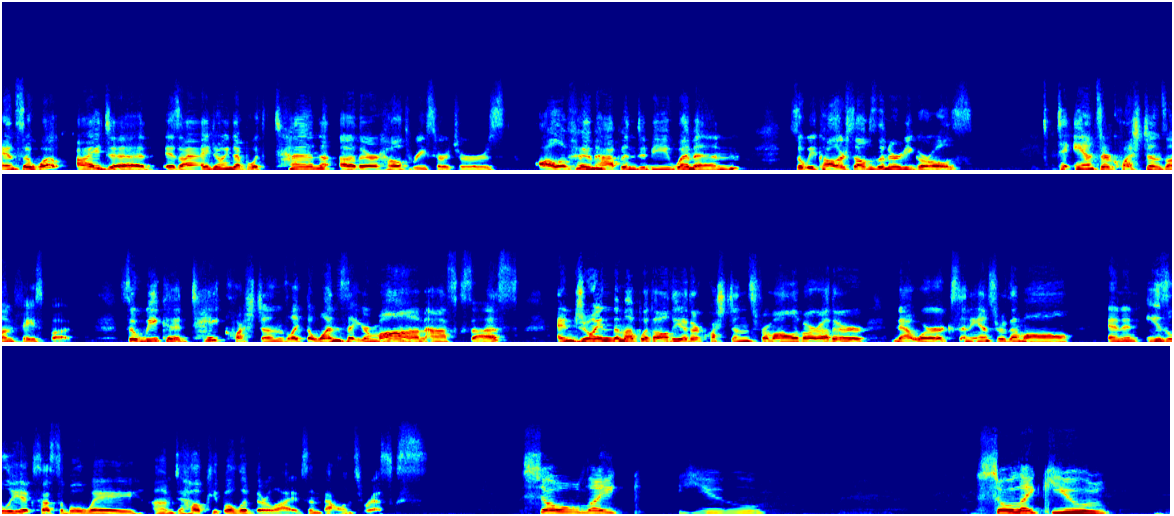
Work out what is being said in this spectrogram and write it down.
And so, what I did is I joined up with 10 other health researchers, all of whom happened to be women. So, we call ourselves the Nerdy Girls to answer questions on Facebook. So, we could take questions like the ones that your mom asks us and join them up with all the other questions from all of our other networks and answer them all in an easily accessible way um, to help people live their lives and balance risks. So, like, you so like you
